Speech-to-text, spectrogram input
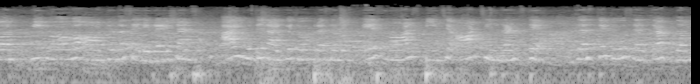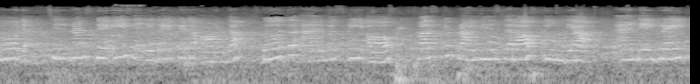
We move on to the celebrations, I would like to present a small speech on Children's Day, just to set up the mood. Children's Day is celebrated on the birth anniversary of first Prime Minister of India and a great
